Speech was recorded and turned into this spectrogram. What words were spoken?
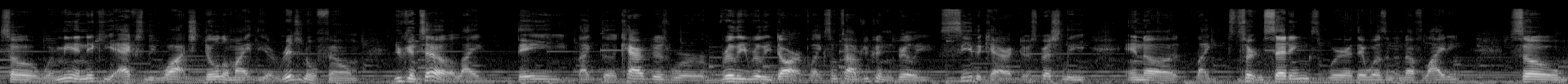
So when me and Nikki actually watched Dolemite, the original film, you can tell like they like the characters were really really dark like sometimes you couldn't barely see the character especially in uh like certain settings where there wasn't enough lighting so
